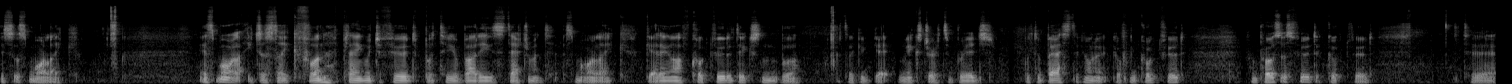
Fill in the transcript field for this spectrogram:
It's just more like it's more like just like fun playing with your food, but to your body's detriment. It's more like getting off cooked food addiction, but it's like a get mixture. It's a bridge. But the best if you want to go from cooked food, from processed food to cooked food, to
